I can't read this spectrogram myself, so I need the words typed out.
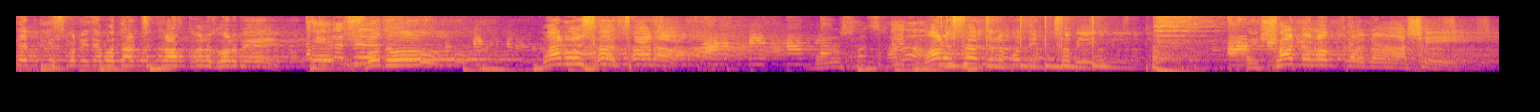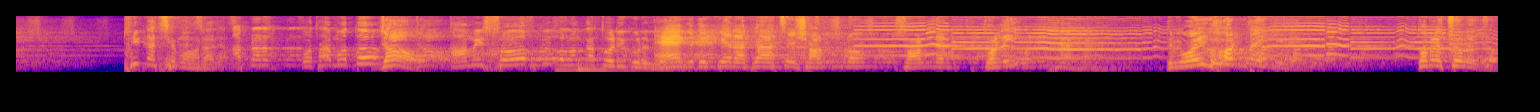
তেত্রিশ কোটি দেবতার চিত্রাঙ্কন করবে। শুধু মানুষা ছাড়া। মনসা ছাড়া? মানুষের জন্য প্রতিচ্ছবি। ওই স্বর্ণ অলঙ্কারে না আসে। ঠিক আছে মহারাজ। আপনার কথা মতো যাও। আমি সব অলঙ্কার তৈরি করে দেবো। একদিকে রাখা আছে স্বর্ণ স্বর্ণের থলি। হ্যাঁ হ্যাঁ। তুমি ওই ঘরটাই গিয়ে তোমরা চলে যাও।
